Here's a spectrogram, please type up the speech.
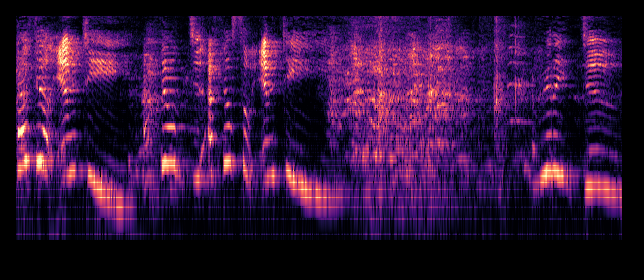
I feel empty. I feel I feel so empty. I really do.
